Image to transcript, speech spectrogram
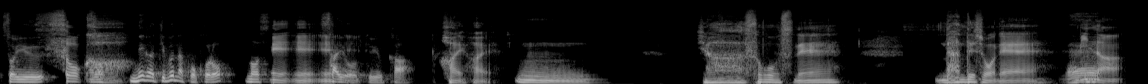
そういうそうか。ネガティブな心の。作用というか。はいはい。うん。いやー、そうですね。なんでしょうね。ねみんな、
